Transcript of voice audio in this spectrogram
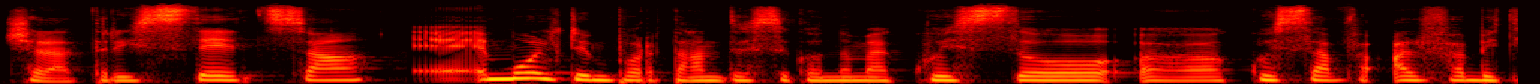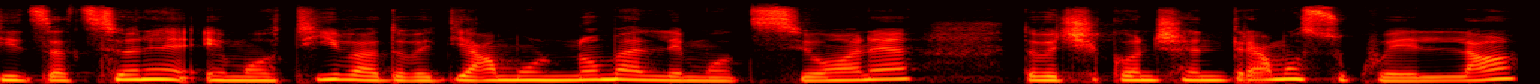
c'è la tristezza. È molto importante secondo me questo, uh, questa alfabetizzazione emotiva dove diamo un nome all'emozione, dove ci concentriamo su quella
